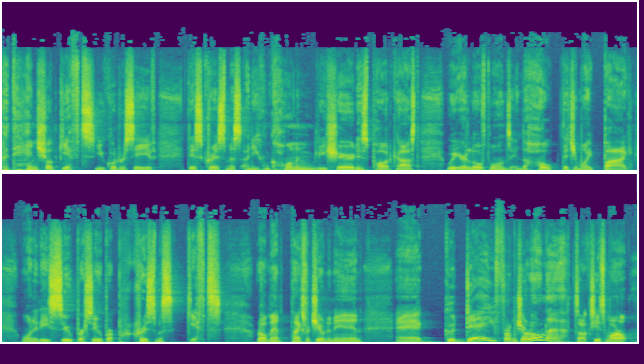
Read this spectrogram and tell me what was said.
potential gifts you could receive this Christmas. And you can cunningly share this podcast with your loved ones in the hope that you might bag one of these super, super Christmas gifts. Roadman, thanks for tuning in. Uh, good day from Girona. Talk to you tomorrow.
